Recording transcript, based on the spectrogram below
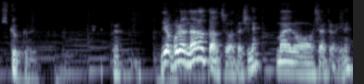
低く。いや、これは習ったんですよ、私ね。前の社長にね。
